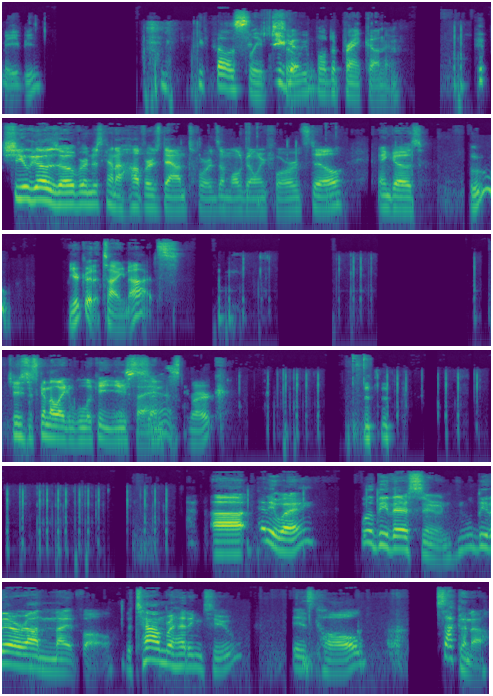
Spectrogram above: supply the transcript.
Maybe. he fell asleep, so got- we pulled a prank on him. She goes over and just kind of hovers down towards him while going forward still, and goes, "Ooh, you're good at tying knots." She's just gonna like look at you Yes, and smirk. uh, anyway, we'll be there soon. We'll be there around nightfall. The town we're heading to is called Sakana.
